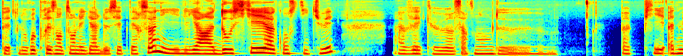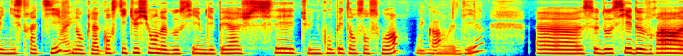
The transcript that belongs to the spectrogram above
peut être le représentant légal de cette personne. Il y a un dossier à constituer avec euh, un certain nombre de papiers administratifs. Donc la constitution d'un dossier MDPH, c'est une compétence en soi, on va dire. Ce dossier devra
